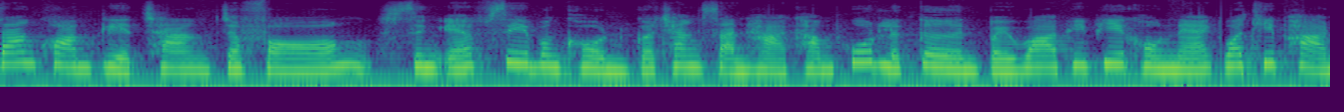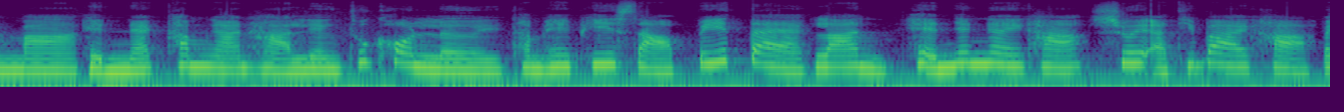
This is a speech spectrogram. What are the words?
สร้างความเกลียดชังจะฟ้อง ซึ่ง FC บางคนก็ช่างสรรหาคำพูดเหลือเกิน ไปว่าพี่ๆของแน็กว่าที่ผ่านมาเห็นแน็กทำงานหาเลี้ยงทุกคนเลยทำให้พี่สาวปี๊แตกลั่น เห็นยังไงคะ ช่วยอธิบายค่ะ ไป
